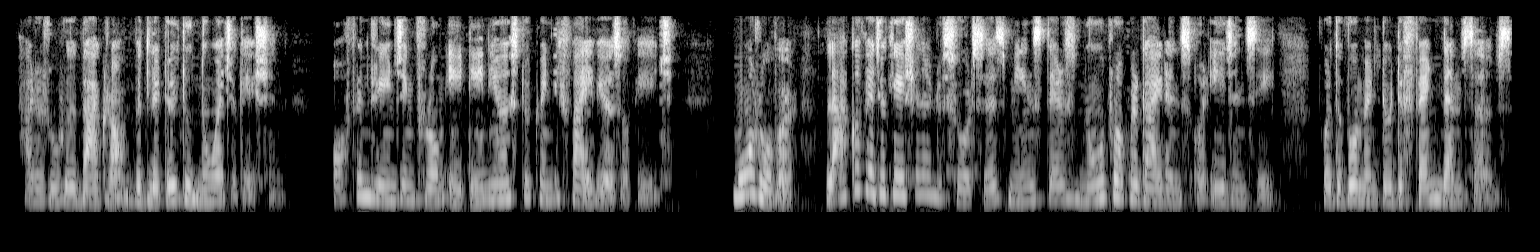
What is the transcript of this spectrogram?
had a rural background with little to no education often ranging from 18 years to 25 years of age. Moreover, lack of education and resources means there is no proper guidance or agency for the women to defend themselves.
